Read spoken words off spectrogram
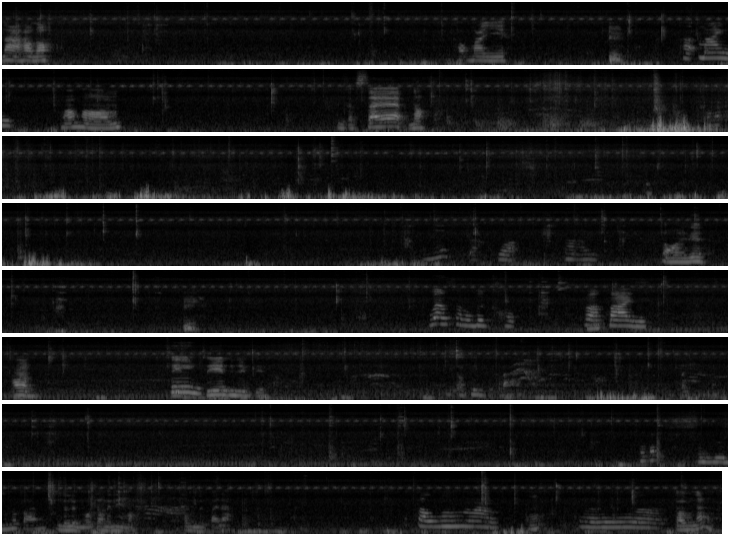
หน้าเขาเนาะเขาวไหม้ทำไมหอมหอม มันก็แซ่บเนาะจักว่าตายลองเลยดิ ว่าสั่งเด็กเขาว่าตายนี่ เอะ จริงซีนจริงจริงจริงเอาซีนก็ได้ใส่แล้วก็มั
